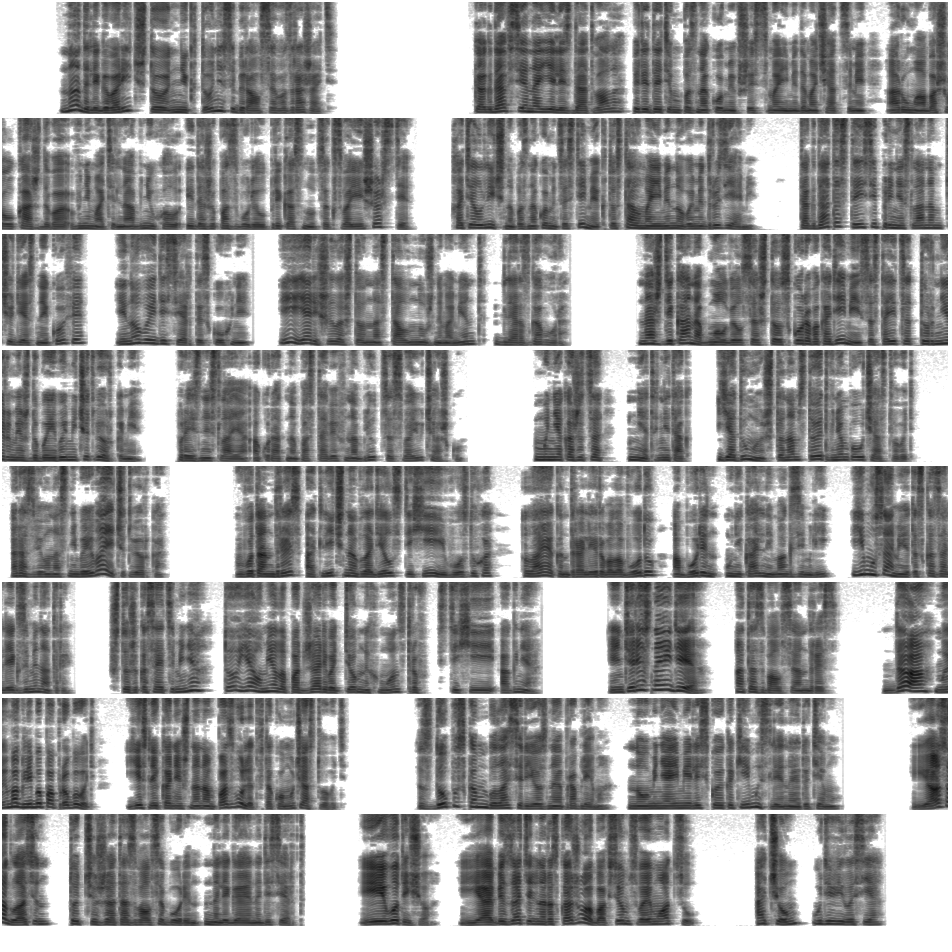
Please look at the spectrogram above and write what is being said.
Надо ли говорить, что никто не собирался возражать?» Когда все наелись до отвала, перед этим познакомившись с моими домочадцами, Арума обошел каждого, внимательно обнюхал и даже позволил прикоснуться к своей шерсти, Хотел лично познакомиться с теми, кто стал моими новыми друзьями. Тогда-то Стейси принесла нам чудесный кофе и новые десерты с кухни, и я решила, что настал нужный момент для разговора. Наш декан обмолвился, что скоро в Академии состоится турнир между боевыми четверками, произнесла я, аккуратно поставив на блюдце свою чашку. Мне кажется, нет, не так. Я думаю, что нам стоит в нем поучаствовать. Разве у нас не боевая четверка? Вот Андрес отлично владел стихией воздуха, Лая контролировала воду, а Борин — уникальный маг Земли. Ему сами это сказали экзаменаторы. Что же касается меня, то я умела поджаривать темных монстров стихией огня. «Интересная идея», — отозвался Андрес. «Да, мы могли бы попробовать, если, конечно, нам позволят в таком участвовать». С допуском была серьезная проблема, но у меня имелись кое-какие мысли на эту тему. «Я согласен», — тотчас же отозвался Борин, налегая на десерт. «И вот еще. Я обязательно расскажу обо всем своему отцу». «О чем? удивилась я.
